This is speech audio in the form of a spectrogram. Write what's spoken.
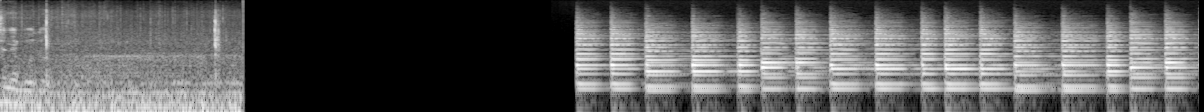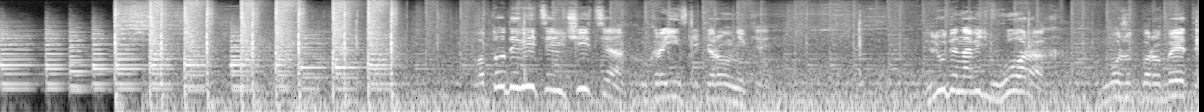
Більше не буду. Ото дивіться і вчіться, українські керівники. Люди навіть в горах можуть поробити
